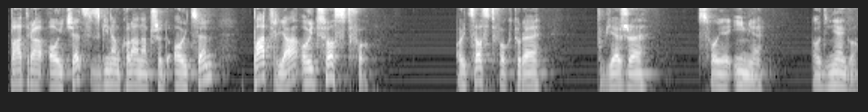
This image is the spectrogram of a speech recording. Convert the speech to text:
Patra ojciec, zginam kolana przed ojcem. Patria ojcostwo. Ojcostwo, które bierze swoje imię od Niego.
